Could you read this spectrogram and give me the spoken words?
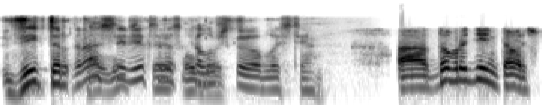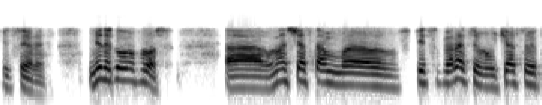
Виктор Здравствуйте, Виктор из Калужской области. А, добрый день, товарищи офицеры. У меня такой вопрос. А, у нас сейчас там а, в спецоперации участвуют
